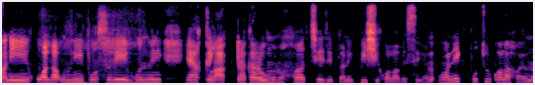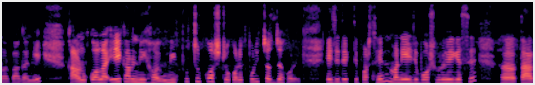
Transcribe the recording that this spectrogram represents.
মানে কলা উনি বছরে মানে এক লাখ টাকারও মনে হচ্ছে যে মানে বেশি কলা বেছে। অনেক প্রচুর কলা হয় ওনার বাগানে, কারণ কলা এই কারণেই হয়, উনি প্রচুর কষ্ট করে, পরিচর্যা করে। এই যে দেখতে পাচ্ছেন মানে এই যে বছর হয়ে গেছে তার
